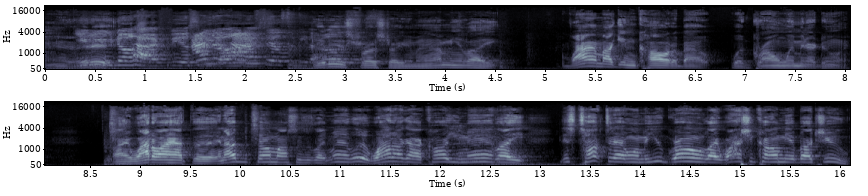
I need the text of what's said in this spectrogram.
Yeah, You, it is- you know how it feels to I be know the how it oldest. feels to be the It is oldest. frustrating, man. I mean, like, why am I getting called about what grown women are doing? Like, why do I have to? And I be telling my sisters, like, man, look, why do I gotta call you, man? Like, just talk to that woman. You grown. Like, why is she calling me about you?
